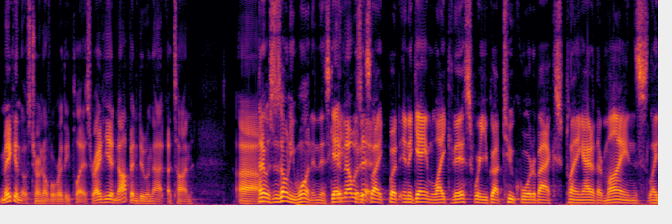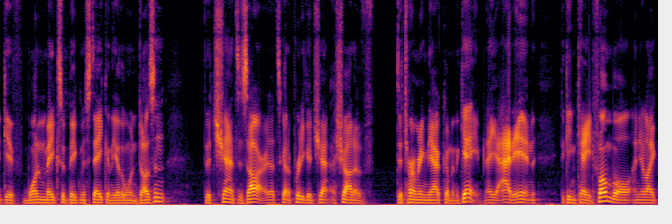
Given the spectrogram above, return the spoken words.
making those turnover worthy plays, right? He had not been doing that a ton. And it was his only one in this game. And that was but it's it. like, but in a game like this, where you've got two quarterbacks playing out of their minds, like if one makes a big mistake and the other one doesn't, the chances are that's got a pretty good shot of determining the outcome of the game. Now you add in the Kincaid fumble, and you're like,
